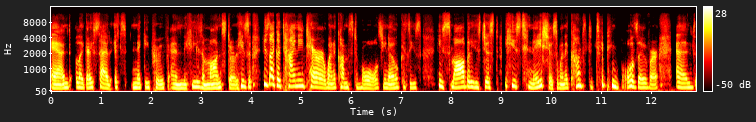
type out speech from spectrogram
and like I said, it's Nicky proof, and he's a monster. He's a, he's like a tiny terror when it comes to bowls, you know, because he's he's small, but he's just he's tenacious when it comes to tipping bowls over. And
